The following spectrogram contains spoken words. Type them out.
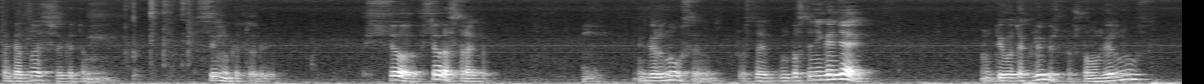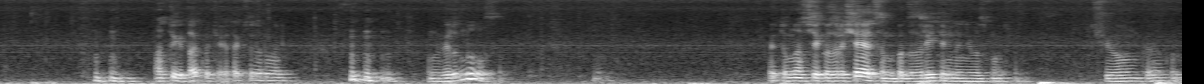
так относишься к этому? сыну, который всё, всё растратил. И вернулся, просто он просто негодяй. Ну ты его так любишь, потому что он вернулся. А ты так у тебя так нормально. Он вернулся. Поэтому у нас человек возвращается, мы подозрительно на него смотрим. Что он, как он?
